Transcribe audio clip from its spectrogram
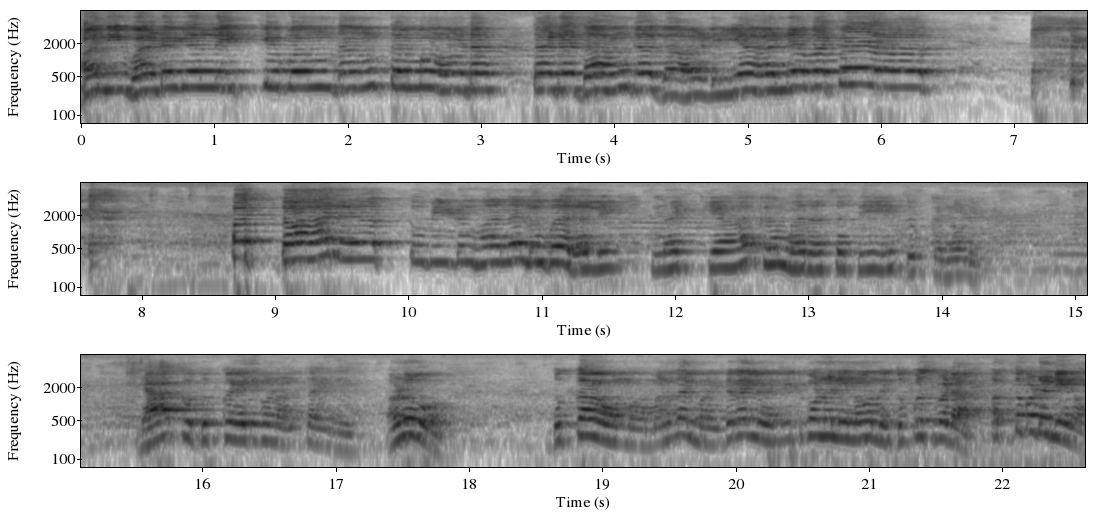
ಹನಿ ಒಡೆಯಲಿಕ್ಕೆ ಬಂದಂತ ಮೋಡ ತಡೆದಾಂಗ ಗಾಳಿಯ ನೆವಕ. ಹತ್ತು ಬಿಡು ಬರಲಿ ನಕ್ಯಾಕ ಮರಸತಿ ದುಃಖ ನೋಡಿ. ಯಾಕೋ ದುಃಖ ಇಟ್ಕೊಂಡು ಅಳ್ತಾ ಇದ್ದೀನಿ ಅಳು, ದುಃಖ ಮನದ ಮನದಲ್ಲಿ ಇದರಲ್ಲಿ ಇಟ್ಕೊಂಡು ನೀನು ದುಃಖಿಸ್ಬೇಡ ಹತ್ತು ಬಿಡು ನೀನು.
